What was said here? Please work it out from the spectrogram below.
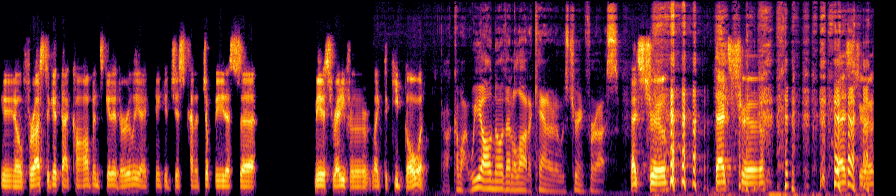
you know, for us to get that confidence, get it early, I think it just kind of made us uh, made us ready for like to keep going. Oh, come on. We all know that a lot of Canada was cheering for us. That's true. That's true. That's true.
